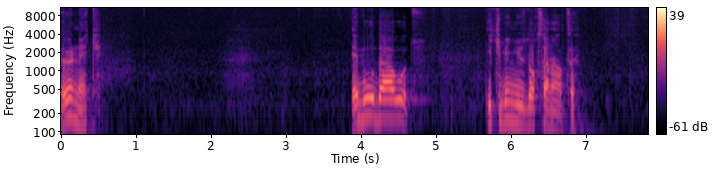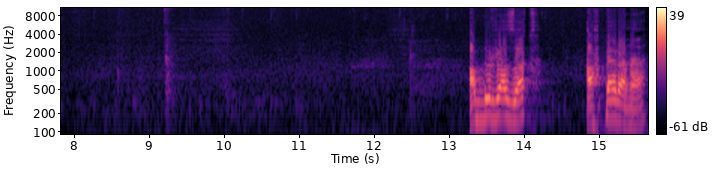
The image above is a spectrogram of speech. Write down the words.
Örnek Ebu Davud 2196 Abdurrazak Ahberana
